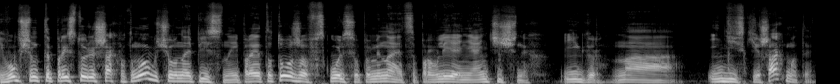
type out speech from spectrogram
И, в общем-то, про историю шахмат много чего написано. И про это тоже вскользь упоминается, про влияние античных игр на индийские шахматы.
